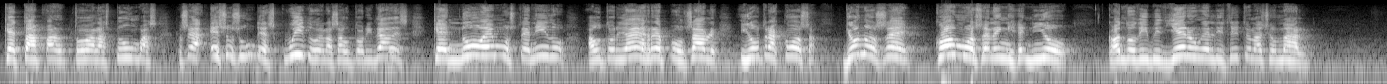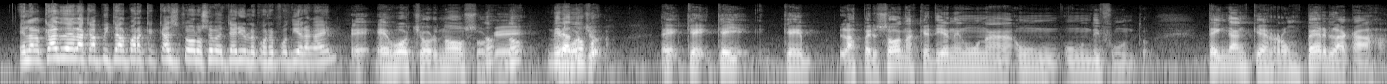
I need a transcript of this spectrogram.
que tapan todas las tumbas. O sea, eso es un descuido de las autoridades que no hemos tenido autoridades responsables. Y otra cosa, yo no sé cómo se le ingenió cuando dividieron el Distrito Nacional el alcalde de la capital para que casi todos los cementerios le correspondieran a él. Es, es bochornoso No, que, no, mira, es no bocho- por- eh, que, que- que las personas que tienen una, un, un difunto tengan que romper la caja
